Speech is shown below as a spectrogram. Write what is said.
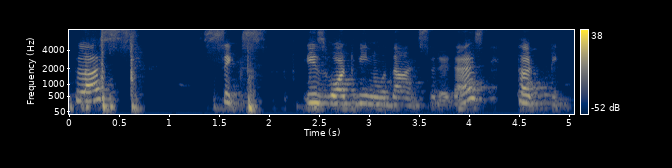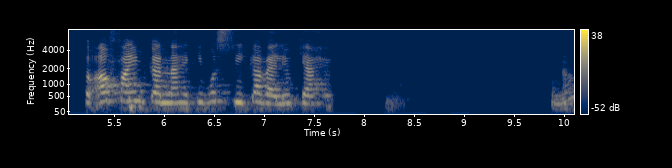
plus six is what we know the answer it as thirty तो अब फाइंड करना है कि वो सी का वैल्यू क्या है? ना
